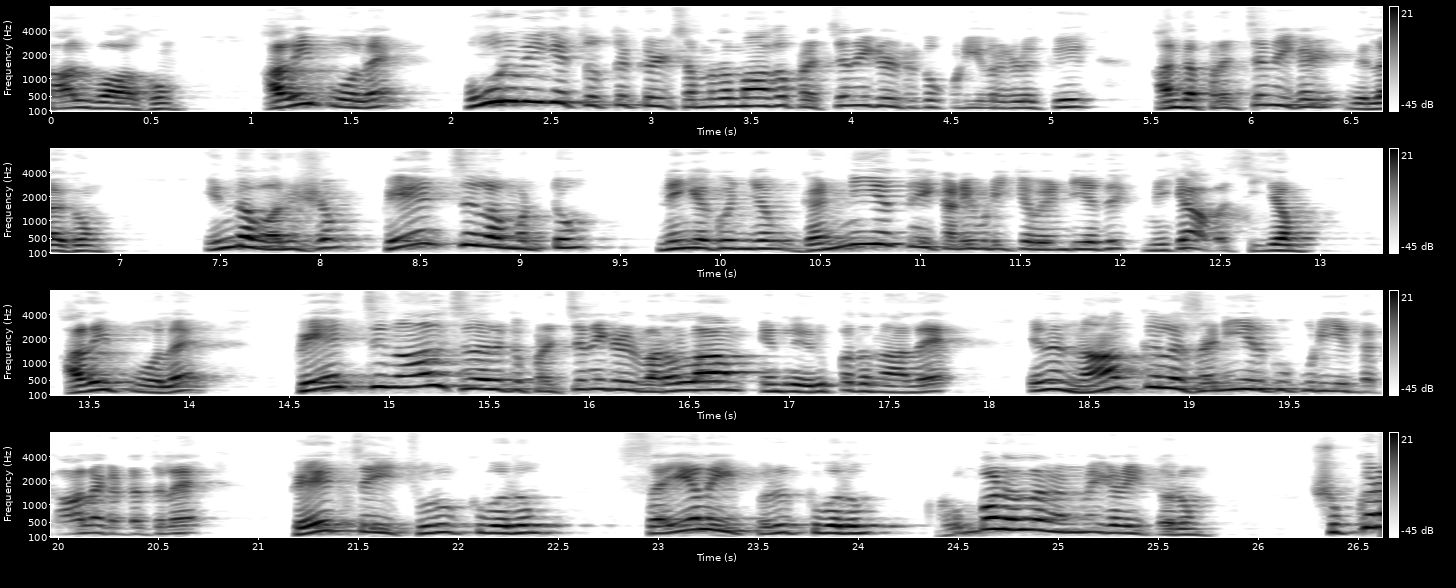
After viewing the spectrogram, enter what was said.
சால்வ் ஆகும். அதே போல் பூர்வீக சொத்துக்கள் சம்பந்தமாக பிரச்சனைகள் இருக்கக்கூடியவர்களுக்கு அந்த பிரச்சனைகள் விலகும். இந்த வருஷம் பேச்சில் மட்டும் நீங்க கொஞ்சம் கண்ணியத்தை கடைபிடிக்க வேண்டியது மிக அவசியம். அதே போல பேச்சினால் சிலருக்கு பிரச்சனைகள் வரலாம் என்று இருப்பதனால ஏன்னா நாக்கில் சனி இருக்கக்கூடிய இந்த காலகட்டத்தில் பேச்சை சுருக்குவதும் செயலை பெருக்குவதும் ரொம்ப நல்ல நன்மைகளை தரும். சுக்கர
